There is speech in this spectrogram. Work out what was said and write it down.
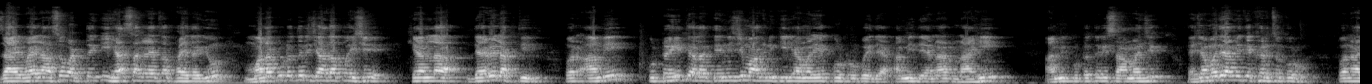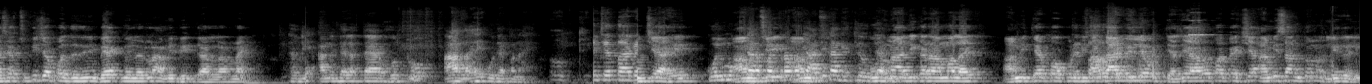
जायभाईला असं वाटतं की ह्या सगळ्याचा फायदा घेऊन मला कुठंतरी जादा पैसे ह्यांना द्यावे लागतील. पण आम्ही कुठंही त्याला त्यांनी जी मागणी केली आम्हाला एक कोटी रुपये द्या. आम्ही देणार नाही. आम्ही कुठंतरी सामाजिक ह्याच्यामध्ये आम्ही ते खर्च करू. पण अशा चुकीच्या पद्धतीने बॅकमेलरला आम्ही भीक घालणार नाही. आम्ही त्याला तयार होतो. आज आहे उद्या पण आहे. आहे आमची अधिकार पूर्ण आम्ही. अधिकार आम्हाला आहेत. आम्ही त्या प्रॉपर्टीचे काय विल्हेवाट त्याच्या आरोपापेक्षा आम्ही सांगतो ना लिगली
